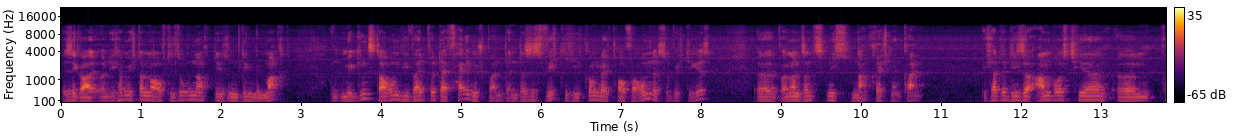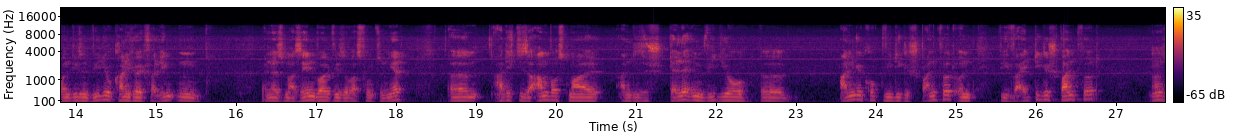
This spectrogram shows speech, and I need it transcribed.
ist egal. Und ich habe mich dann mal auf die Suche nach diesem Ding gemacht. Und mir ging es darum, wie weit wird der Pfeil gespannt. Denn das ist wichtig. Ich komme gleich drauf, warum das so wichtig ist. Äh, weil man sonst nicht nachrechnen kann. Ich hatte diese Armbrust hier ähm, von diesem Video, kann ich euch verlinken, wenn ihr es mal sehen wollt, wie sowas funktioniert. Ähm, hatte ich diese Armbrust mal an diese Stelle im Video äh, angeguckt, wie die gespannt wird und wie weit die gespannt wird. Ne,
